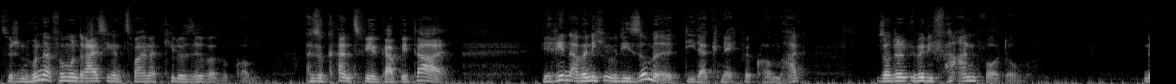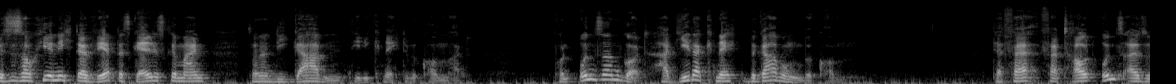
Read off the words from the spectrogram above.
zwischen 135 und 200 Kilo Silber bekommen. Also ganz viel Kapital. Wir reden aber nicht über die Summe, die der Knecht bekommen hat, sondern über die Verantwortung. Und es ist auch hier nicht der Wert des Geldes gemeint, sondern die Gaben, die die Knechte bekommen hat. Von unserem Gott hat jeder Knecht Begabungen bekommen. Der ver vertraut uns also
